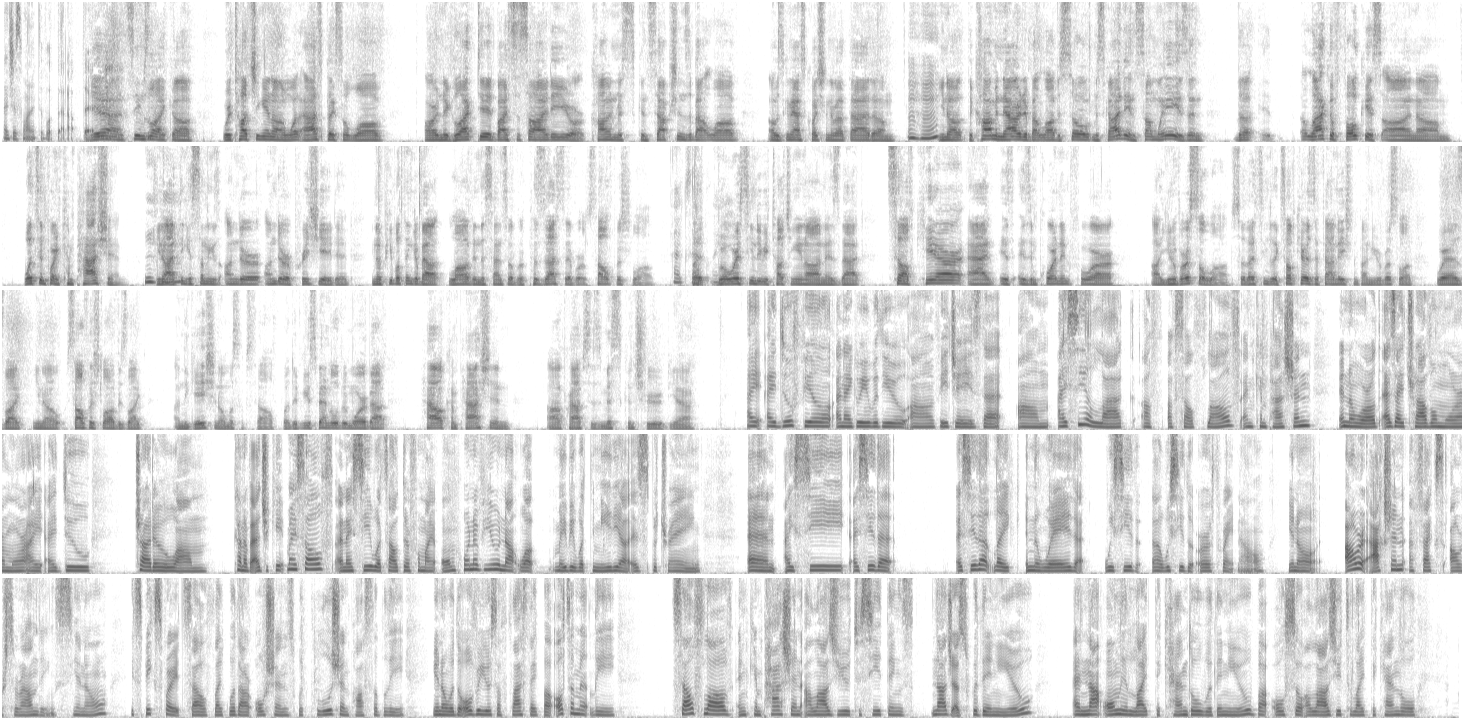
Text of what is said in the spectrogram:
I just wanted to put that out there. Yeah, it seems like. Uh, we're touching in on what aspects of love are neglected by society or common misconceptions about love. I was going to ask a question about that. Um, mm-hmm. You know, the common narrative about love is so misguided in some ways, and the lack of focus on um, what's important, compassion. Mm-hmm. You know, I mm-hmm. think is something that's under underappreciated. You know, people think about love in the sense of a possessive or selfish love. Exactly. But what we seem to be touching in on is that self care and is is important for uh, universal love. So that seems like self care is the foundation upon universal love, whereas like you know selfish love is like a negation almost of self. But if you expand a little bit more about how compassion uh, perhaps is misconstrued, yeah. I, I do feel and I agree with you, uh, VJ, is that um, I see a lack of, of self love and compassion in the world. As I travel more and more, I, I do try to um, kind of educate myself and I see what's out there from my own point of view, not what maybe what the media is portraying. And I see I see that I see that like in the way that we see the, uh, we see the earth right now. You know, our action affects our surroundings, you know? It speaks for itself like with our oceans, with pollution possibly, you know, with the overuse of plastic, but ultimately self-love and compassion allows you to see things not just within you, and not only light the candle within you, but also allows you to light the candle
